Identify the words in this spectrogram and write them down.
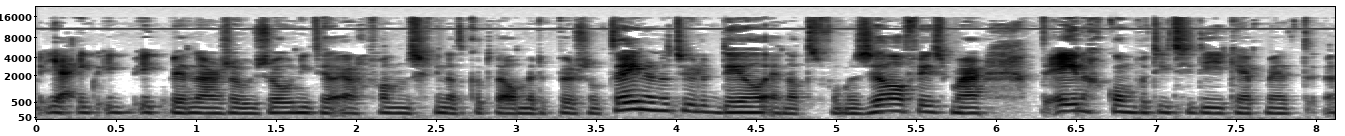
Ja, ik, ik, ik ben daar sowieso niet heel erg van. Misschien dat ik het wel met de personal trainer natuurlijk deel en dat het voor mezelf is. Maar de enige competitie die ik heb met, uh,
